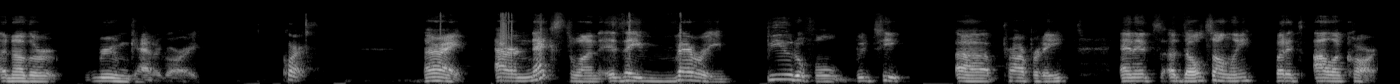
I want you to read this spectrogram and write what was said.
another room category. Of course. All right. Our next one is a very beautiful boutique uh, property, and it's adults only, but it's a la carte.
